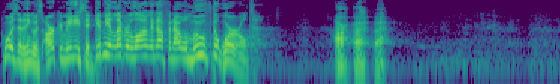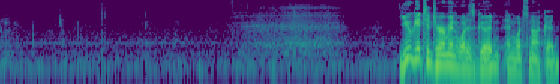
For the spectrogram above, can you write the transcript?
Who was it? I think it was Archimedes said, give me a lever long enough and I will move the world. You get to determine what is good and what's not good.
